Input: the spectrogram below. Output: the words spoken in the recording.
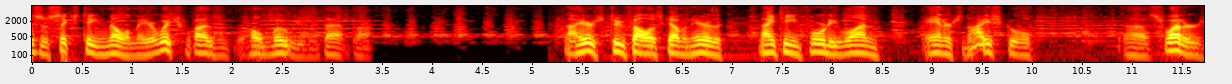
This is 16 millimeter, which was the home movies at that time. Now here's two fellows coming here, the 1941 Anderson High School uh, sweaters.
